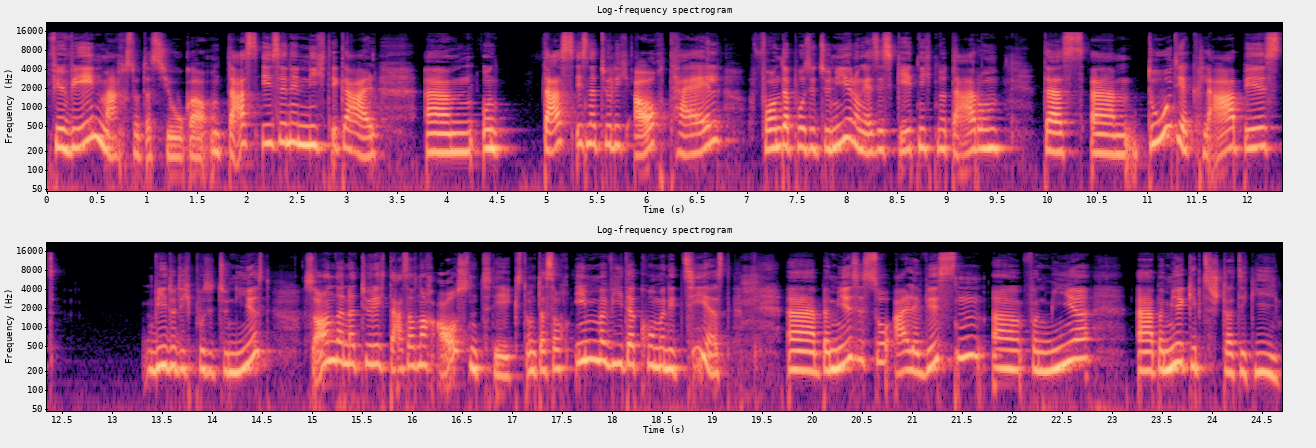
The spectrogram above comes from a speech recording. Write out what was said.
für wen machst du das Yoga? Und das ist ihnen nicht egal. Ähm, und das ist natürlich auch Teil von der Positionierung. Also es geht nicht nur darum, dass ähm, du dir klar bist, wie du dich positionierst, sondern natürlich das auch nach außen trägst und das auch immer wieder kommunizierst. Äh, bei mir ist es so, alle wissen äh, von mir, äh, bei mir gibt es Strategie.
